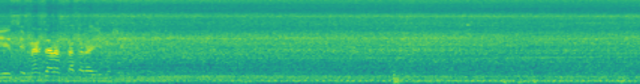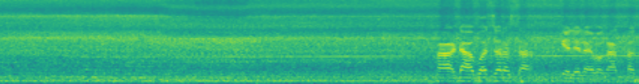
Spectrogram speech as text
हे सिमेंटचा रस्ता करायची मशीन. डाबाचा रस्ता केलेला आहे बघा आत्ताच.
